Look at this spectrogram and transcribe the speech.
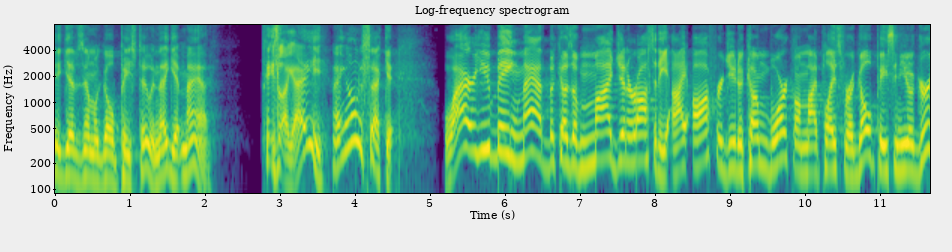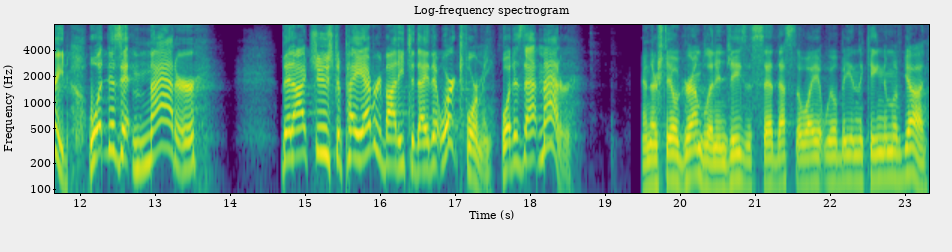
he gives them a gold piece too, and they get mad. He's like, hey, hang on a second. Why are you being mad because of my generosity? I offered you to come work on my place for a gold piece and you agreed. What does it matter that I choose to pay everybody today that worked for me? What does that matter? And they're still grumbling. And Jesus said that's the way it will be in the kingdom of God.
